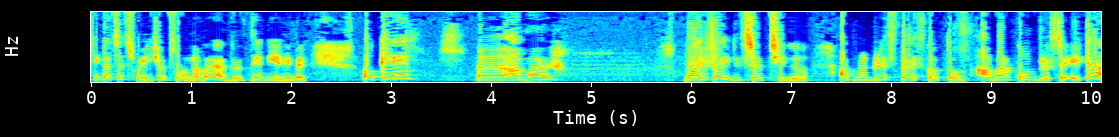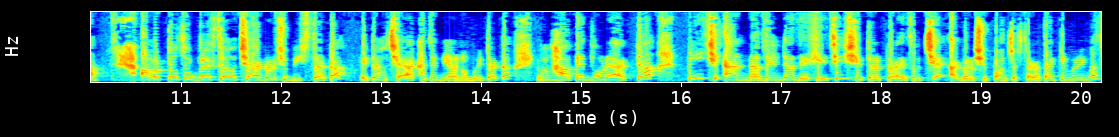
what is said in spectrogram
ঠিক আছে স্ক্রিনশট ফোন নাম্বার অ্যাড্রেস দিয়ে নিয়ে নেবেন। ওকে আমার ওয়াইফাই ডিস্টার্ব ছিল, আপনার ড্রেস প্রাইস কত? আমার কোন ড্রেসটা এটা আমার প্রথম ড্রেসটা হচ্ছে এগারোশো বিশ টাকা, এটা হচ্ছে এক হাজার নিরানব্বই টাকা এবং হাতে ধরে একটা পিচ অ্যান্ড ম্যাজেন্ডা দেখিয়েছি, সেটার প্রাইস হচ্ছে এগারোশো পঞ্চাশ টাকা। থ্যাংক ইউ ভেরি মাচ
